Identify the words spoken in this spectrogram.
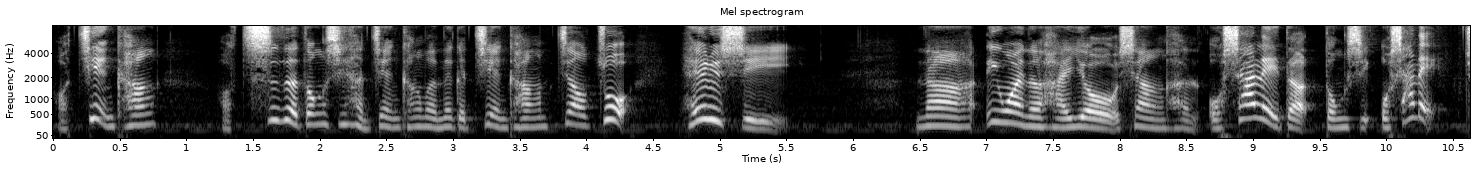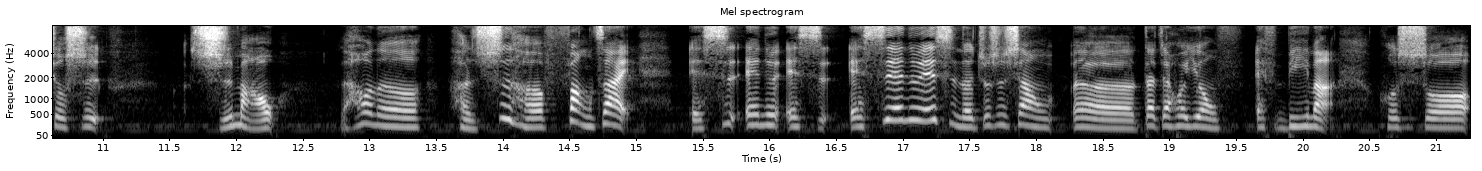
哦，健康哦，吃的东西很健康的那个健康叫做黑律西。那另外呢，还有像很欧沙类的东西，欧沙类就是时髦。然后呢，很适合放在 S N U S S N U S 呢，就是像呃，大家会用 F B 嘛，或是说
